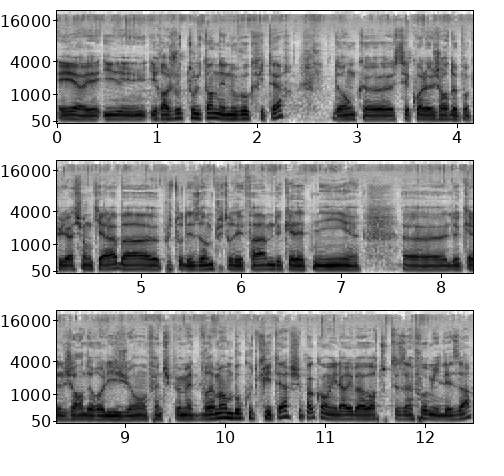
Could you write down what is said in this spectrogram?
Et euh, il, il rajoute tout le temps des nouveaux critères. Donc, c'est quoi le genre de population qu'il y a là-bas? Plutôt des hommes, plutôt des femmes, de quelle ethnie, de quel genre de religion? Enfin, tu peux mettre vraiment beaucoup de critères. Je sais pas comment il arrive à avoir toutes ces infos, mais il les a.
